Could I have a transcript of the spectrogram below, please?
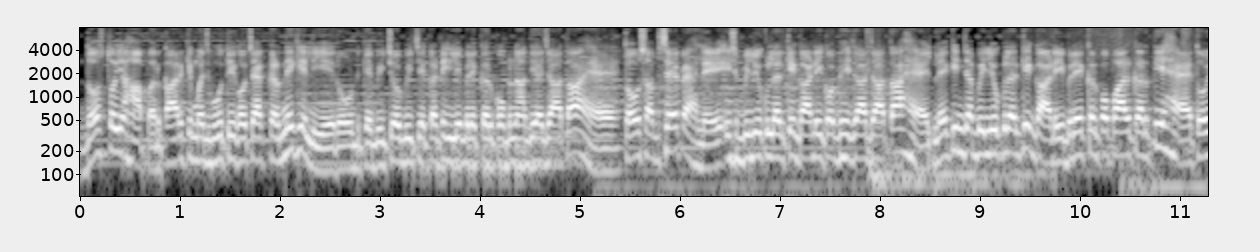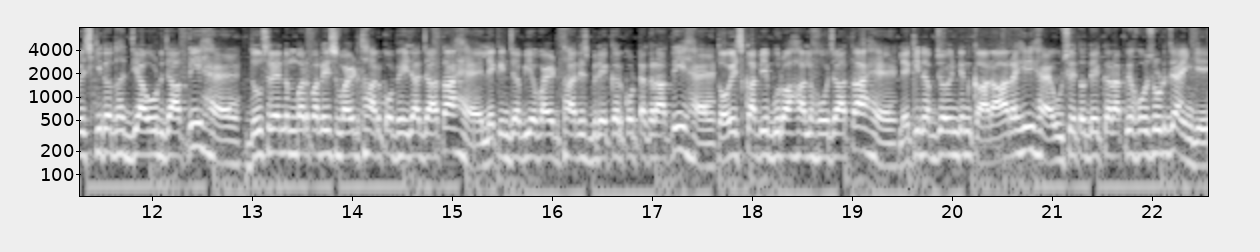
दोस्तों, यहाँ पर कार की मजबूती को चेक करने के लिए रोड के बीचों बीच एक कटीले ब्रेकर को बना दिया जाता है। तो सबसे पहले इस ब्लू कलर की गाड़ी को भेजा जाता है, लेकिन जब ब्लू कलर की गाड़ी ब्रेकर को पार करती है तो इसकी तो धज्जिया उड़ जाती है। दूसरे नंबर पर इस व्हाइट थार को भेजा जाता है, लेकिन जब ये व्हाइट थार इस ब्रेकर को टकराती है तो इसका भी बुरा हाल हो जाता है। लेकिन अब जो इंडियन कार आ रही है, उसे तो देखकर आपके होश उड़ जाएँगे।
